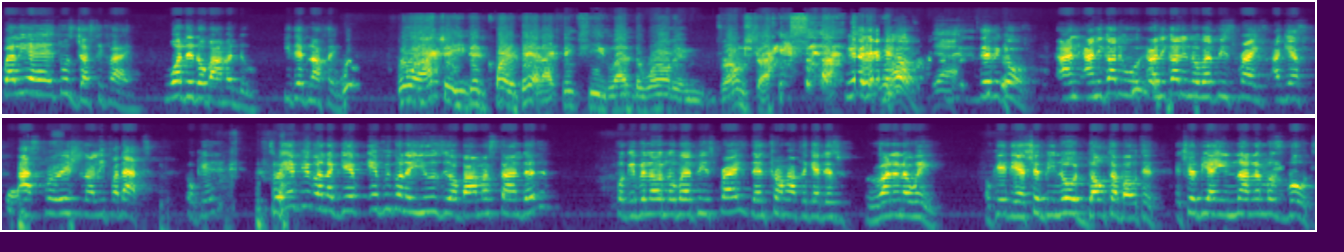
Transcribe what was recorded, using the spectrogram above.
well, yeah, it was justified. What did Obama do? He did nothing. Well, actually, he did quite a bit. I think he led the world in drone strikes. yeah, there we go. Yeah. There we go. And, and he got the, and he got the Nobel Peace Prize, I guess, aspirationally for that. Okay. So if you're gonna give, if we're gonna use the Obama standard for giving out Nobel Peace Prize, then Trump have to get this running away. Okay, there should be no doubt about it. It should be a unanimous vote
